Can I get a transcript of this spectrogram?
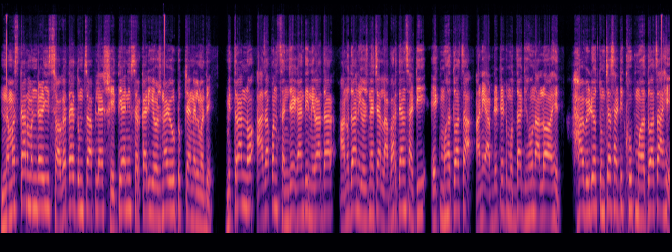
नमस्कार मंडळी स्वागत आहे तुमचं आपल्या शेती आणि सरकारी योजना युट्यूब चॅनलमध्ये. मित्रांनो आज आपण संजय गांधी निराधार अनुदान योजनेच्या लाभार्थ्यांसाठी एक महत्त्वाचा आणि अपडेटेड मुद्दा घेऊन आलो आहेत. हा व्हिडिओ तुमच्यासाठी खूप महत्त्वाचा आहे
